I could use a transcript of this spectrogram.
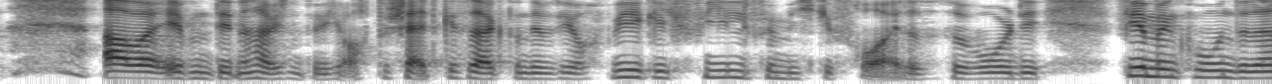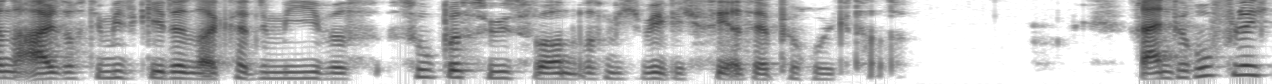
aber eben denen habe ich natürlich auch Bescheid gesagt und die haben sich auch wirklich viel für mich gefreut. Also sowohl die Firmenkundinnen als auch die Mitglieder in der Akademie, was super süß war und was mich wirklich sehr, sehr beruhigt hat. Rein beruflich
